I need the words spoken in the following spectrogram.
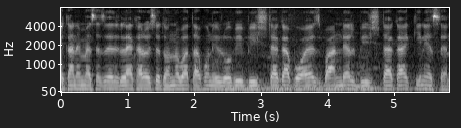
এখানে মেসেজে লেখা রয়েছে, ধন্যবাদ, আপনি রবি বিশ টাকা বয়েস বান্ডেল বিশ টাকায় কিনেছেন।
